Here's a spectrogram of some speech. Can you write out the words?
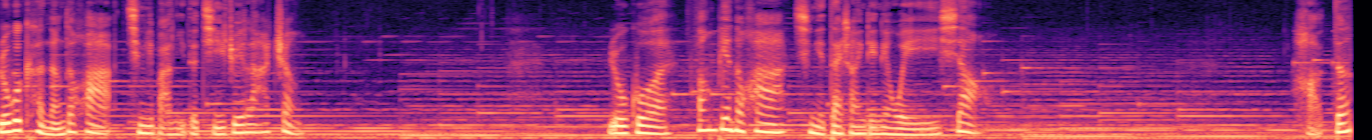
如果可能的话，请你把你的脊椎拉正。如果方便的话，请你带上一点点微笑。好的，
